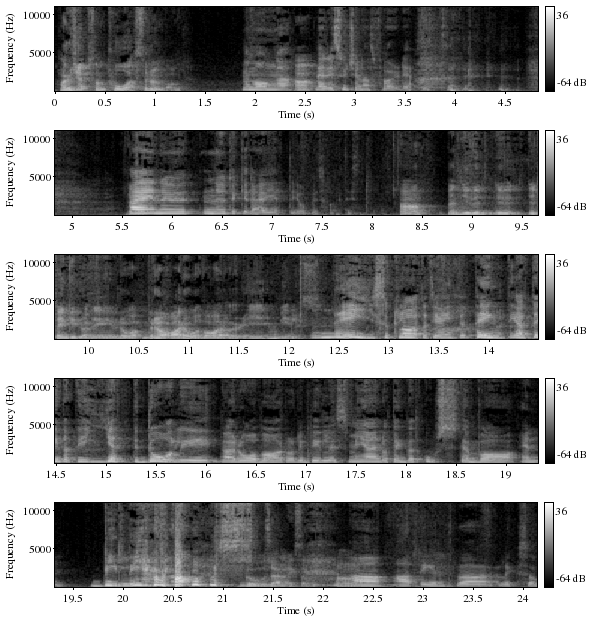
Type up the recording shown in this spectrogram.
Har du köpt sån påse någon gång? Med många. Ja. Nej, det skulle kännas för deppigt. Nej, nu, nu tycker jag det här är jättejobbigt faktiskt. Ja, men du, du, du tänker du att det är rå, bra råvaror i Willys? Nej, såklart att jag inte tänkt. Jag tänkte att det är jättedåliga råvaror i Billys, men jag har ändå tänkt att osten var en billig jävla ost. Goda liksom. Ja. Ja, att det inte var liksom...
